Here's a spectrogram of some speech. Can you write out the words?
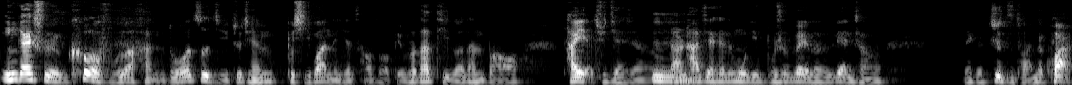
应该是克服了很多自己之前不习惯的一些操作，比如说他体格很薄，他也去健身了，但是他健身的目的不是为了练成。那个质子团的块儿，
